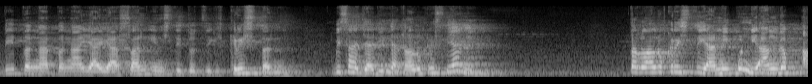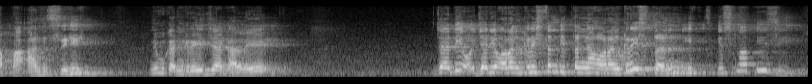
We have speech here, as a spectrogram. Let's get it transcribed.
di tengah-tengah yayasan institusi Kristen bisa jadi nggak terlalu Kristiani. Terlalu Kristiani pun dianggap apaan sih? Ini bukan gereja kali. Jadi jadi orang Kristen di tengah orang Kristen it, it's not easy.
